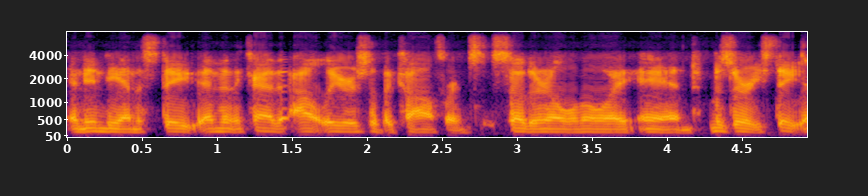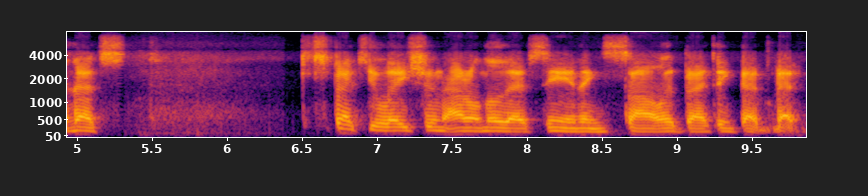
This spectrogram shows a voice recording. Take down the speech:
and Indiana State, and then the kind of the outliers of the conference, Southern Illinois and Missouri State, and that's speculation. I don't know that I've seen anything solid, but I think that that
